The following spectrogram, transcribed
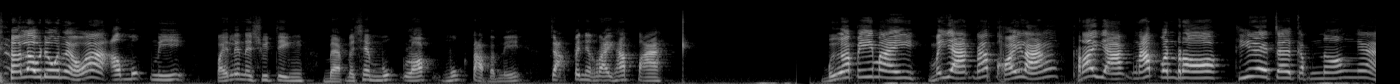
เดี๋ยวเราดูหน่อยว่าเอามุกนี้ไปเล่นในชีวิตจริง แบบไม่ใช่มุกล็อก มุกตับแบบนี้ จะเป็นอย่างไรครับไปเบื่อปีใหม่ ไม่อยากนับถอยหลัง เพราะอยากนับวันรอที่ได้เจอกับน้องเนี่ย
